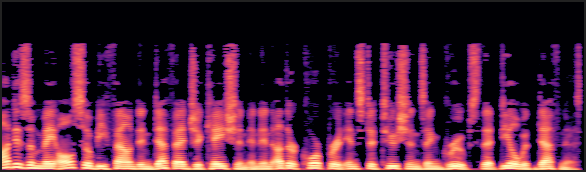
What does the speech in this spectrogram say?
Audism may also be found in deaf education and in other corporate institutions and groups that deal with deafness.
